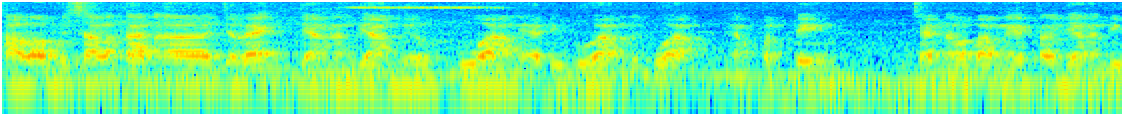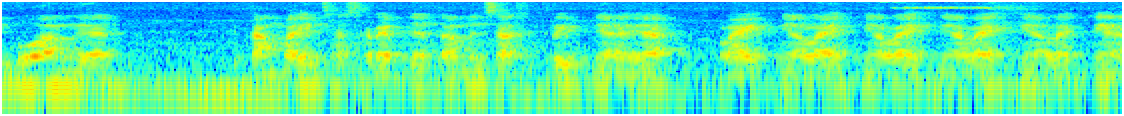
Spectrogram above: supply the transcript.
Kalau misalkan uh, jelek jangan diambil buang ya dibuang dibuang. Yang penting channel Bang Eto jangan dibuang ya. Ditambahin subscribe-nya tambahin subscribe-nya ya. Like-nya like-nya like-nya like-nya like-nya.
